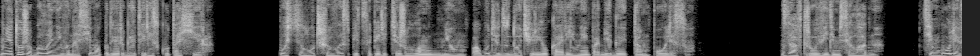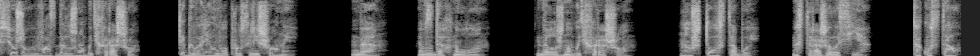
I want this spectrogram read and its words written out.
Мне тоже было невыносимо подвергать риску Тахира. Пусть лучше выспится перед тяжелым днем, побудет с дочерью Карины и побегает там по лесу. Завтра увидимся, ладно? Тем более все же у вас должно быть хорошо. Ты говорил, вопрос решенный. «Да», — вздохнул он. «Должно быть хорошо». «Ну что с тобой?» — насторожилась я. «Так устал?»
